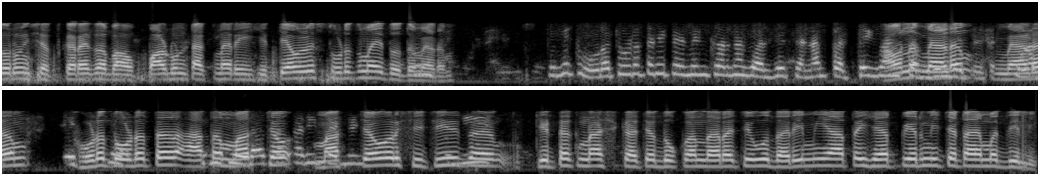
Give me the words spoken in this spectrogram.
करून शेतकऱ्याचा भाव पाडून टाकणारे हे त्यावेळेस थोडंच माहीत होतं मॅडम. तुम्ही थोडं थोडं तरी पेमेंट करणं गरजेचं आहे ना? प्रत्येक जण हो ना समजून मॅडम घेते. मॅडम एक थोडं थो- थोडं तर आता तुम्ही मागच्या थोडासा तरी मागच्या payment- वर्षीची तुम्ही- कीटकनाशकाच्या दुकानदाराची उधारी मी आता ह्या पेरणीच्या टायमात दिली.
